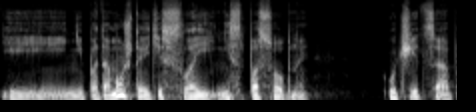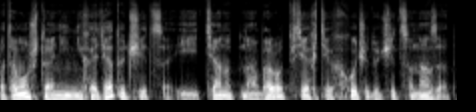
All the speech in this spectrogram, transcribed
и не потому, что эти слои не способны учиться, а потому, что они не хотят учиться и тянут, наоборот, всех тех хочет учиться назад.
